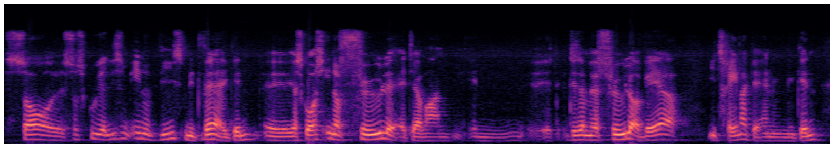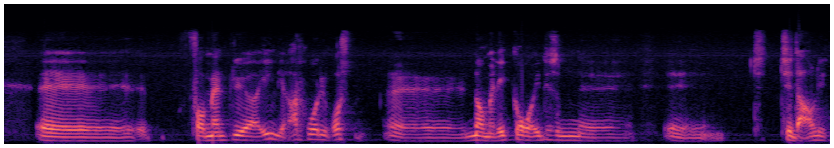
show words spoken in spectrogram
så, øh, så skulle jeg ligesom ind og vise mit værd igen. Øh, jeg skulle også ind og føle, at jeg var en, en det der med at føle at være i trænergærningen igen. Øh, for man bliver egentlig ret hurtigt rusten, øh, når man ikke går i det sådan øh, øh, til dagligt.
